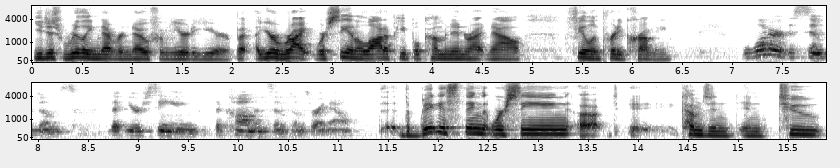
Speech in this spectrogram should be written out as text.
you just really never know from year to year. But you're right, we're seeing a lot of people coming in right now feeling pretty crummy. What are the symptoms that you're seeing, the common symptoms right now? The biggest thing that we're seeing uh, comes in, in two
